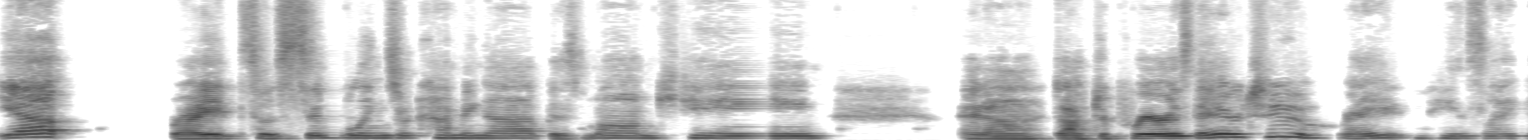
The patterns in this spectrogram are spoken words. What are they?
yep, right? So siblings are coming up. His mom came, and uh, Dr. Pereira is there too, right? And he's like,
